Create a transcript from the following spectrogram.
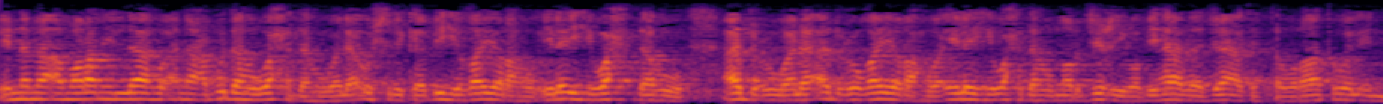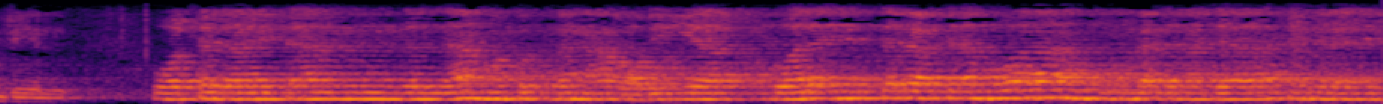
إنما أمرني الله أن أعبده وحده ولا أشرك به غيره إليه وحده أدعو ولا أدعو غيره وإليه وحده مرجعي. وبهذا جاءت التوراة والإنجيل. وكذلك أنزلناه حكما عربيا ولئن اتبعت أهواءهم بعدما جاءك من العلم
